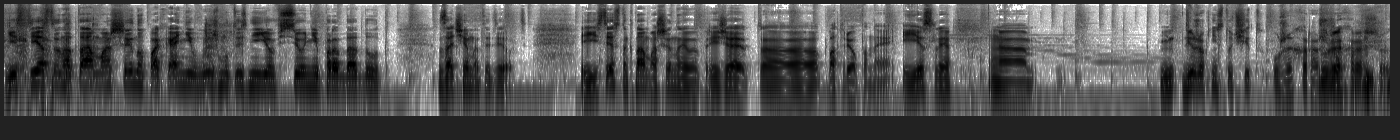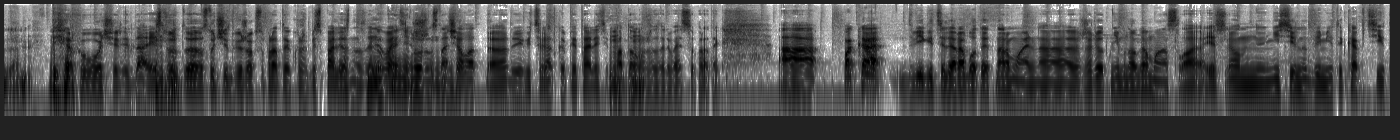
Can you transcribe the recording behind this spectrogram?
Естественно, там машину, пока не выжмут из нее все, не продадут. Зачем это делать? И, естественно, к нам машины приезжают э, потрепанные. И если э, движок не стучит, уже хорошо. Уже хорошо, да. В первую очередь, да. Если э, стучит движок, Супротек уже бесполезно заливать. конечно, Нужно да. сначала от, э, двигатель откапиталить, и потом уже заливать Супротек. А пока двигатель работает нормально, жрет немного масла, если он не сильно дымит и коптит,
